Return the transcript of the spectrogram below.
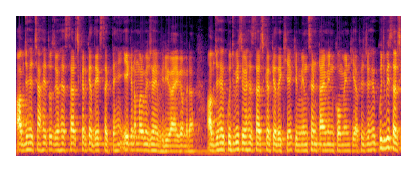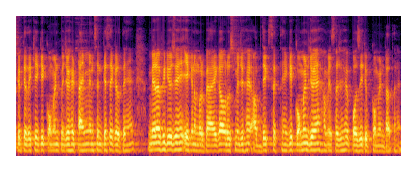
आप जो है चाहे तो जो है सर्च करके देख सकते हैं एक नंबर में जो है वीडियो आएगा मेरा आप जो है कुछ भी जो है सर्च करके देखिए कि मेंशन टाइम इन कमेंट या फिर जो है कुछ भी सर्च करके देखिए कि कमेंट में जो है टाइम मेंशन कैसे करते हैं, मेरा वीडियो जो है एक नंबर पे आएगा और उसमें जो है आप देख सकते हैं कि कमेंट जो है हमेशा जो है पॉजिटिव कमेंट आता है।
